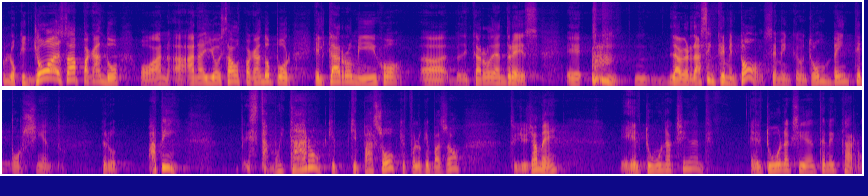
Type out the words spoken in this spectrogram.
lo que yo estaba pagando, o Ana, y yo estábamos pagando por el carro, mi hijo, ah, el carro de Andrés, eh, la verdad se incrementó, se me incrementó un 20%. Pero, papi, está muy caro. ¿Qué, ¿Qué, pasó? ¿Qué fue lo que pasó? Entonces yo llamé, él tuvo un accidente. Él tuvo un accidente en el carro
